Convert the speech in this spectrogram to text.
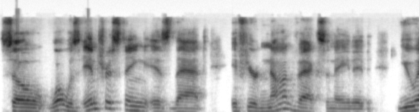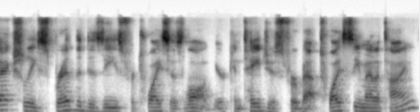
So, what was interesting is that if you're not vaccinated, you actually spread the disease for twice as long. You're contagious for about twice the amount of time,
